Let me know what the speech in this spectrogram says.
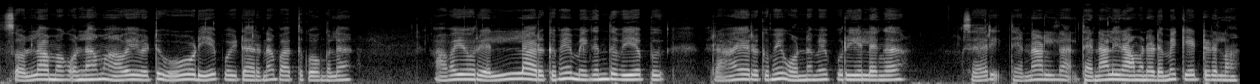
சொல்லாமல் கொல்லாமல் அவையை விட்டு ஓடியே போயிட்டாருன்னா பார்த்துக்கோங்களேன். அவையோர் எல்லாருக்குமே மிகுந்த வியப்பு. ராயருக்குமே ஒன்றுமே புரியலைங்க. சரி தெனாலி தெனாலிராமனிடமே கேட்டுடலாம்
